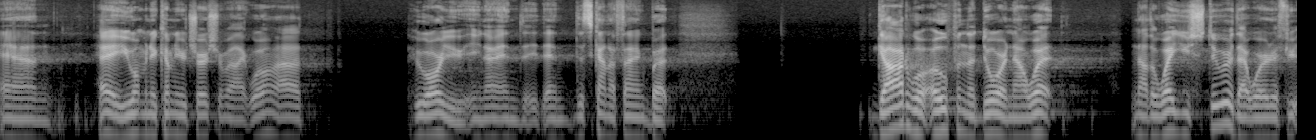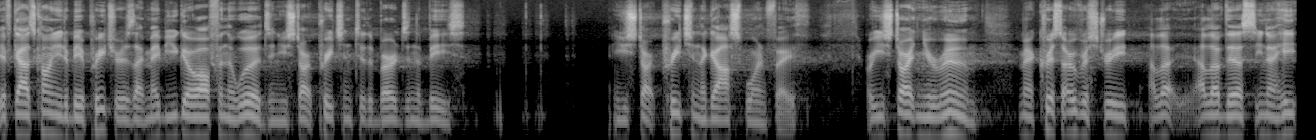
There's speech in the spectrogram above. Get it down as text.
and hey, you want me to come to your church? And we're like, well, I, who are you? You know, and and this kind of thing, but. God will open the door. Now, what now, the way you steward that word, if, you, if God's calling you to be a preacher, is like maybe you go off in the woods and you start preaching to the birds and the bees. And you start preaching the gospel in faith. Or you start in your room. I mean, Chris Overstreet, I love, I love this. You know, he,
